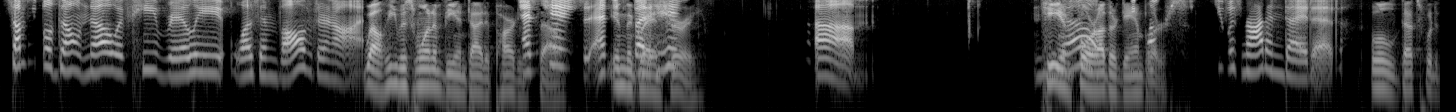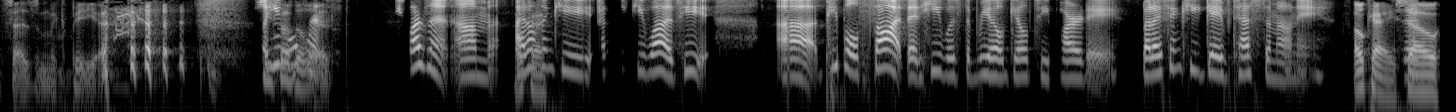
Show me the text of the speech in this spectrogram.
some people don't know if he really was involved or not. Well, he was one of the indicted parties, and though, his and in the grand his, jury. Um, He and four other gamblers. He was not indicted. Well, that's what it says in Wikipedia. He on wasn't. list. He wasn't. Um, I don't think he. I don't think he was. He. Uh, people thought that he was the real guilty party, but I think he gave testimony. Okay, so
